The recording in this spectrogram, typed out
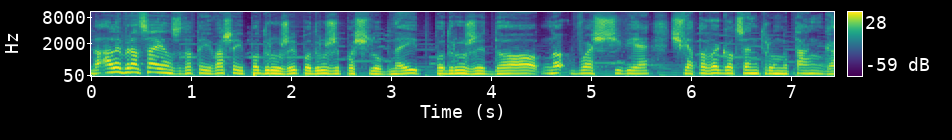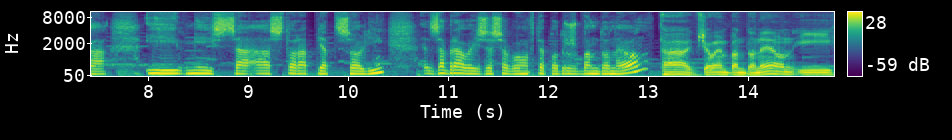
No ale wracając do tej waszej podróży, podróży poślubnej, podróży do no właściwie światowego centrum tanga i miejsca Astora Piazzoli, zabrałeś ze sobą w tę podróż bandoneon? Tak, wziąłem bandoneon i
